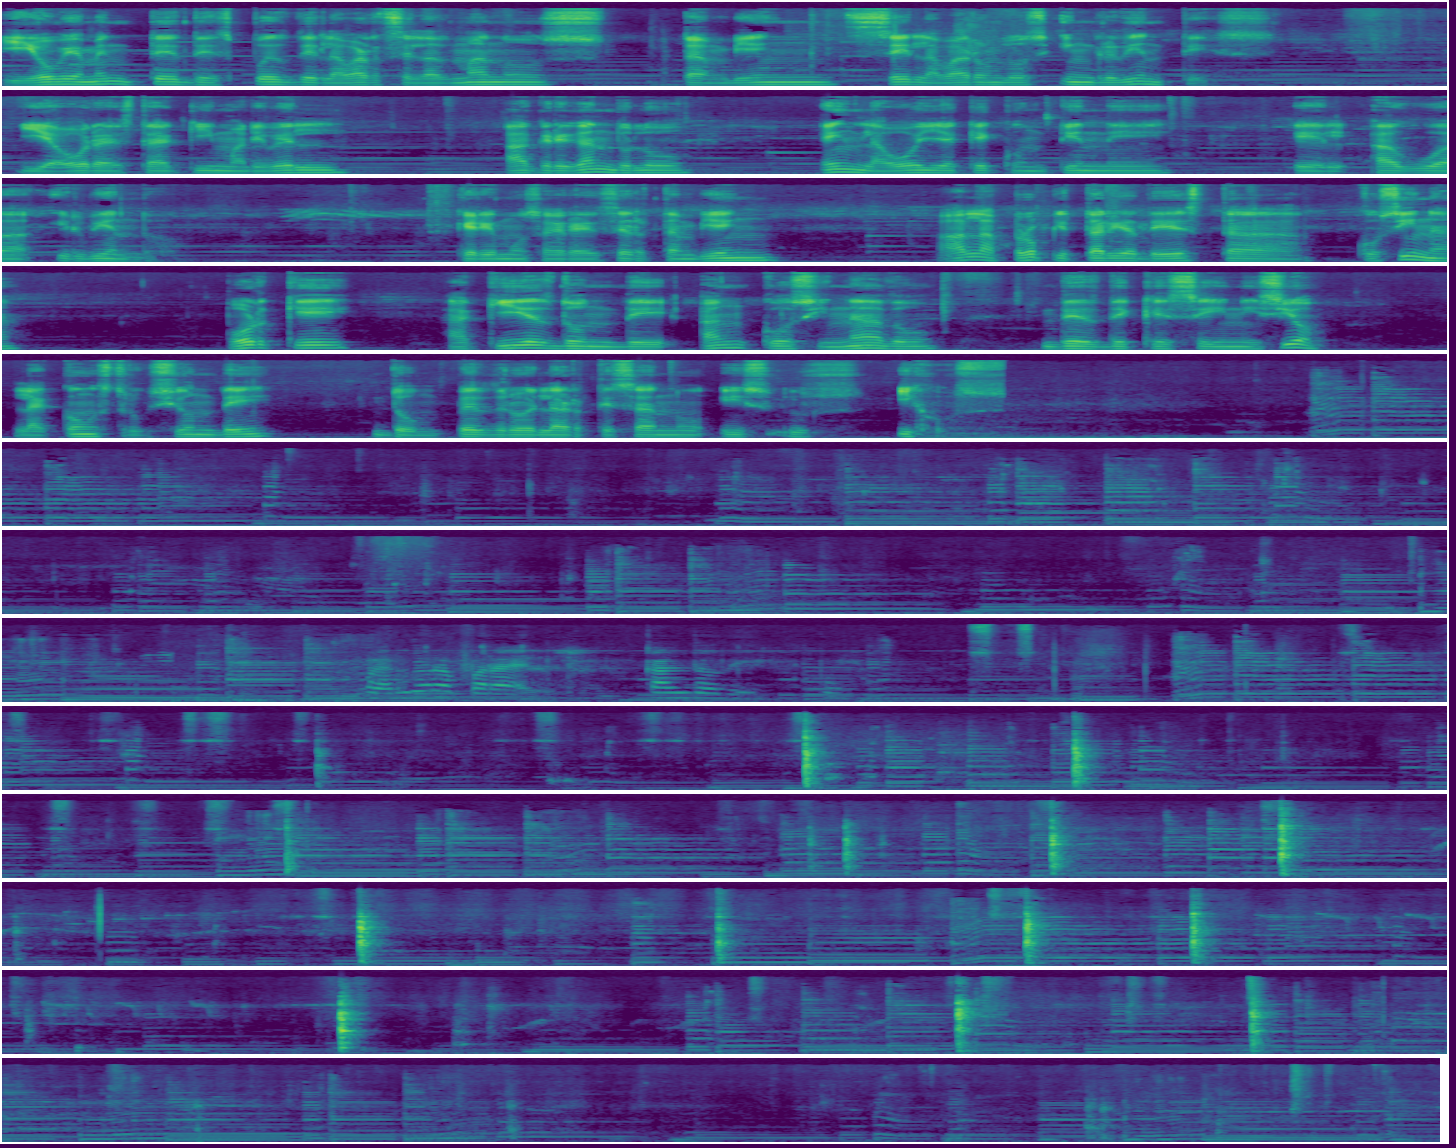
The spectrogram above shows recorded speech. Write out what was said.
Y obviamente después de lavarse las manos, también se lavaron los ingredientes. Y ahora está aquí Maribel agregándolo en la olla que contiene el agua hirviendo. Queremos agradecer también a la propietaria de esta cocina porque aquí es donde han cocinado desde que se inició la construcción de don Pedro el Artesano y sus hijos. Para el caldo de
